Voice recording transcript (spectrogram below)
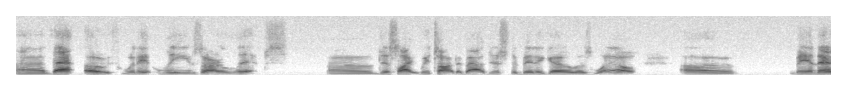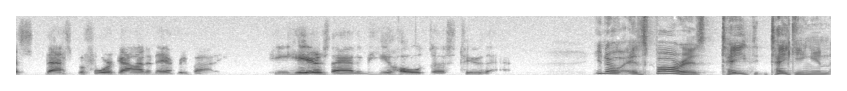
uh, that oath when it leaves our lips. Uh, just like we talked about just a bit ago as well, uh, man, that's that's before God and everybody. He hears that and he holds us to that. You know, as far as take, taking an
